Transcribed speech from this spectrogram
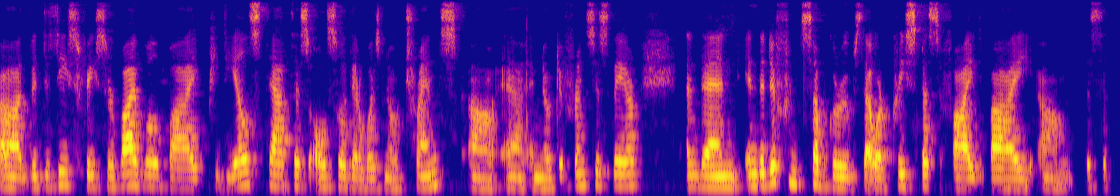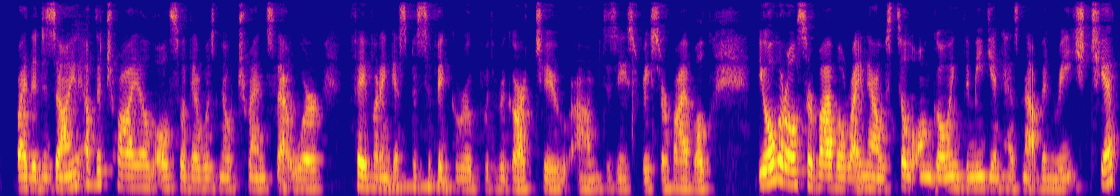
uh, the disease-free survival by PDL status, also there was no trends uh, and, and, no differences there. And then in the different subgroups that were pre-specified by um, the, by the design of the trial, also there was no trends that were favoring a specific group with regard to um, disease-free survival. The overall survival right now is still ongoing. The median has not been reached yet.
